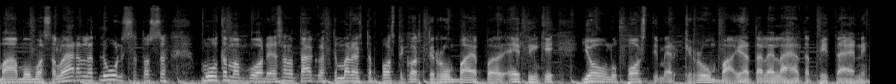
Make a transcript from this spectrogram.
mä oon muun muassa ollut äärellä duunissa tuossa muutaman vuoden ja sanotaanko, että mä sitä postikorttirumpaa ja etinkin joulupostimerkkirumpaa ihan tälleen läheltä pitäen, niin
